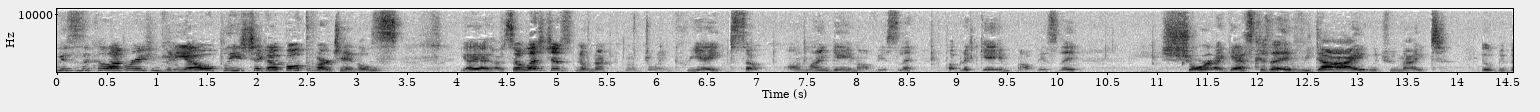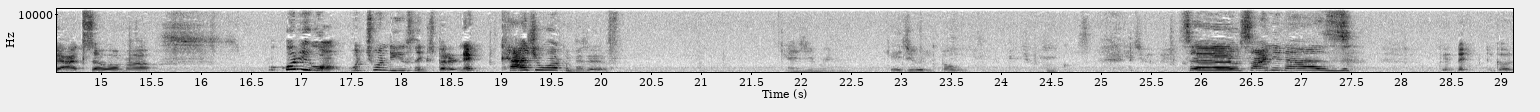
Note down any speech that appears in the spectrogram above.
This is a collaboration video. Please check out both of our channels. Yeah, yeah, yeah. So let's just, no, not, not join, create. So, online game, obviously. Public game, obviously. Short, I guess, because if we die, which we might, it would be bad. So, um, uh, what do you want? Which one do you think is better, Nick? Casual or competitive? Casual. Casual, both. So, sign in as. Go.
